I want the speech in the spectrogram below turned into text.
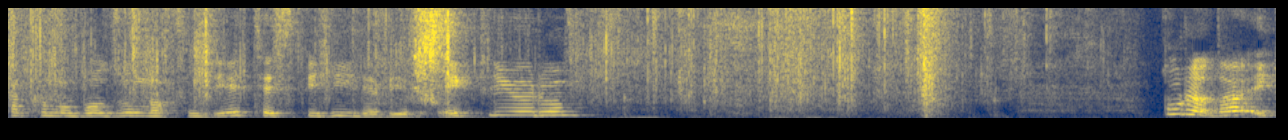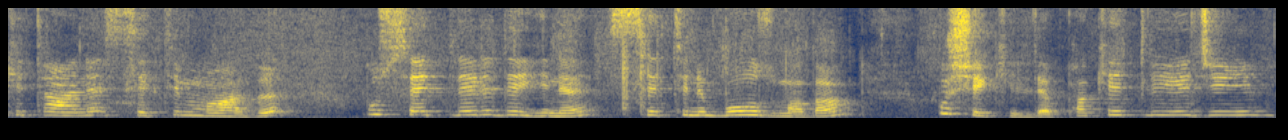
takımı bozulmasın diye tesbihiyle bir ekliyorum. Burada iki tane setim vardı. Bu setleri de yine setini bozmadan bu şekilde paketleyeceğim.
